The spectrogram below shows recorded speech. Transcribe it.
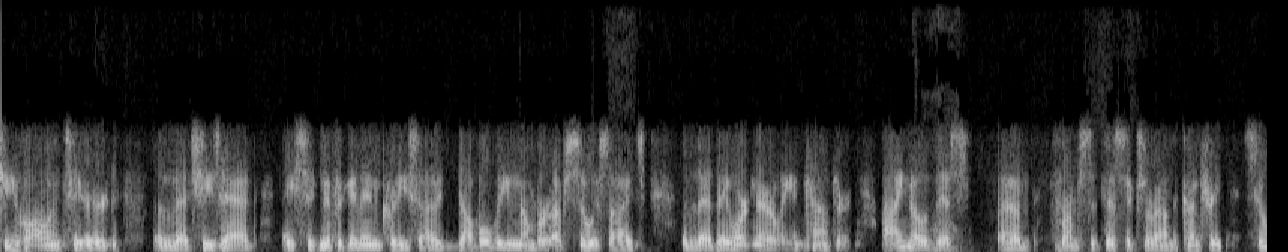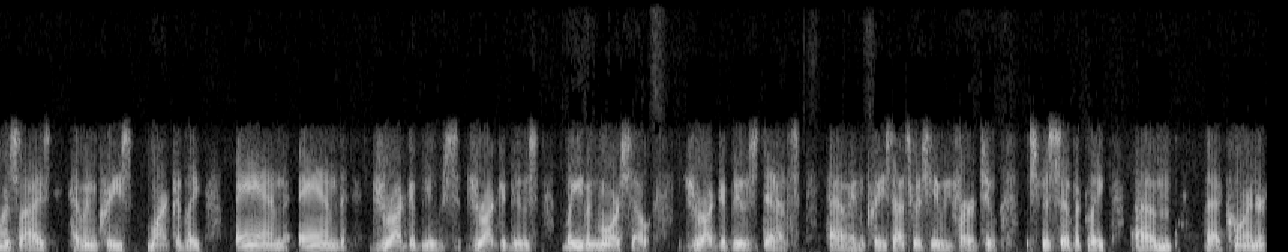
she volunteered that she's had a significant increase, uh, double the number of suicides that they ordinarily encounter. I know this um, from statistics around the country. Suicides have increased markedly, and and drug abuse, drug abuse, but even more so. Drug abuse deaths have increased. That's what she referred to specifically. Um, that coroner,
